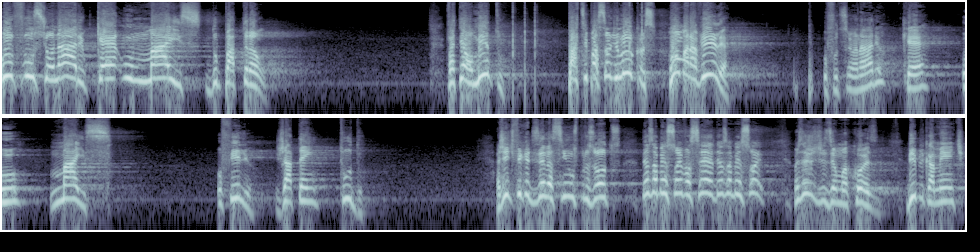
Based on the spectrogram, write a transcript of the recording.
Um funcionário quer o mais do patrão. Vai ter aumento? Participação de lucros, uma maravilha. O funcionário quer o mais. O filho já tem tudo. A gente fica dizendo assim uns para os outros: Deus abençoe você, Deus abençoe. Mas deixa eu te dizer uma coisa: biblicamente,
